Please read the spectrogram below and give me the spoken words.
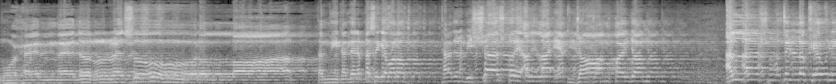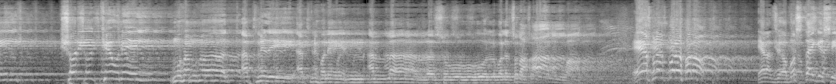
মুহাম্মাদুর রাসূলুল্লাহ। তুমি তাদের কাছে গিয়ে বলো, তারা যেন বিশ্বাস করে আল্লাহ একজন, কয়জন? আল্লাহ সমতুল্য কেউ নেই, শরীর কেউ নেই। মুহাম্মদ, আপনি যে, আপনি হলেন আল্লাহ রসুল। বলে সুবহানাল্লাহ। এক নম্বরে হলো, এরা যে অবস্থায় গেছে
